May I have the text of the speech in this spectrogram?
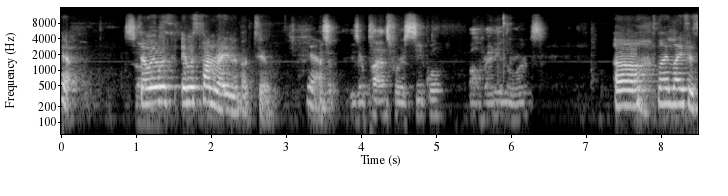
Yeah. so, So it was it was fun writing the book too. Yeah. is, there, is there plans for a sequel already in the works Oh, my life is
